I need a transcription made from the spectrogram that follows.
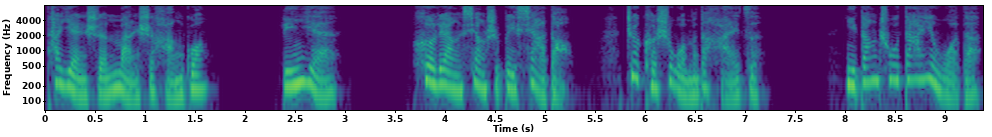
他眼神满是寒光。林岩，贺亮像是被吓到：“这可是我们的孩子，你当初答应我的，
